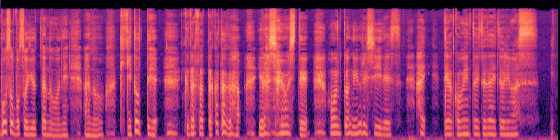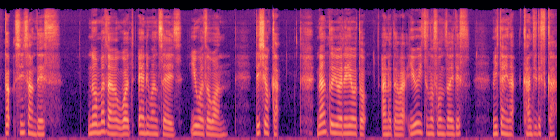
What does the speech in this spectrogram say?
ボソボソ言ったのをね、あの、聞き取ってくださった方が いらっしゃいまして、本当に嬉しいです。はい。ではコメントいただいております。えっと、しんさんです。No matter what anyone says, you are the one でしょうか？何と言われようとあなたは唯一の存在です。みたいな感じですか？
